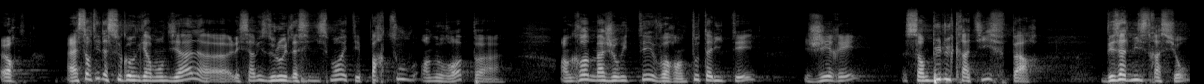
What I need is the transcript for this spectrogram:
Alors, à la sortie de la Seconde Guerre mondiale, euh, les services de l'eau et de l'assainissement étaient partout en Europe, en grande majorité, voire en totalité, gérés sans but lucratif par des administrations,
